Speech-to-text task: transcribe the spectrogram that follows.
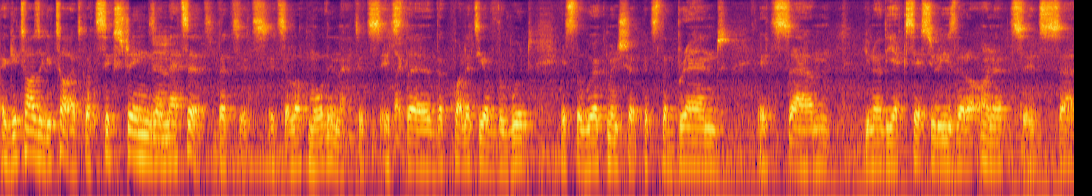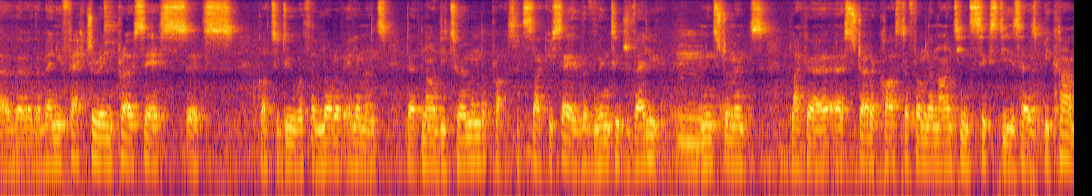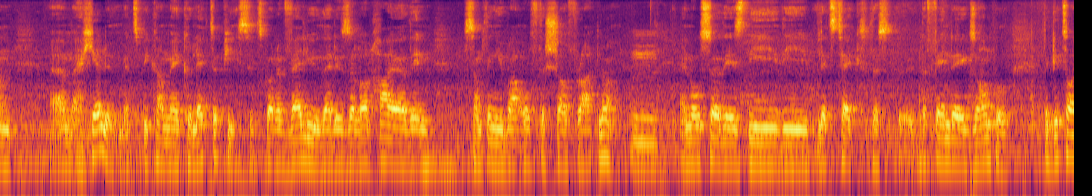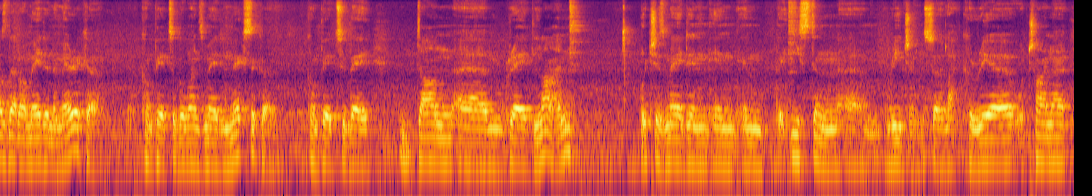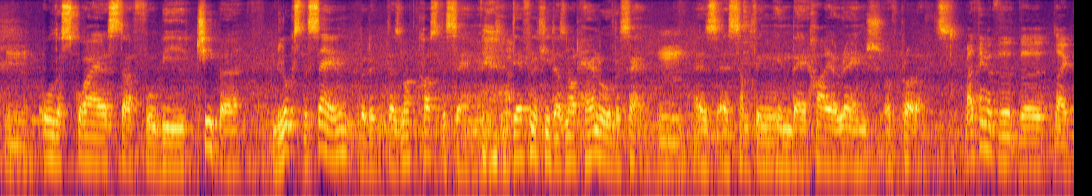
a guitar's a guitar. It's got six strings and that's it. But it's it's a lot more than that. It's it's the the quality of the wood. It's the workmanship. It's the brand. It's um, you know the accessories that are on it. It's uh, the the manufacturing process. It's got to do with a lot of elements that now determine the price. It's like you say, the vintage value. An instrument like a, a Stratocaster from the 1960s has become um, a heirloom. It's become a collector piece. It's got a value that is a lot higher than something you buy off the shelf right now. And also, there's the the let's take this the Fender example. The guitars that are made in America compared to the ones made in Mexico, compared to the down um, grade line, which is made in, in, in the eastern um, region. So, like Korea or China, all the Squier stuff will be cheaper. It looks the same, but it does not cost the same. And it definitely does not handle the same as, as something in the higher range of products. My thing with the, the like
